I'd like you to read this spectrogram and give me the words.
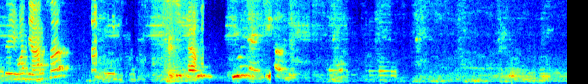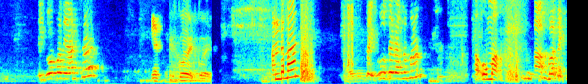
Okay, you want the answer? We'll go for the answer. yes, please go ahead, go ahead. Andaman? Wait, who said Andaman? Uh, Uma. Ah, perfect.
